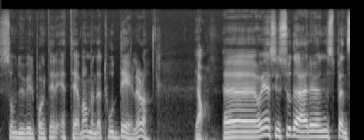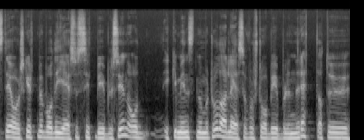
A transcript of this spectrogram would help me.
som du vil poengtere, ett tema, men det er to deler, da. Ja. Uh, og jeg syns jo det er en spenstig overskrift med både Jesus sitt bibelsyn og ikke minst nummer to, da, lese og forstå Bibelen rett. At du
